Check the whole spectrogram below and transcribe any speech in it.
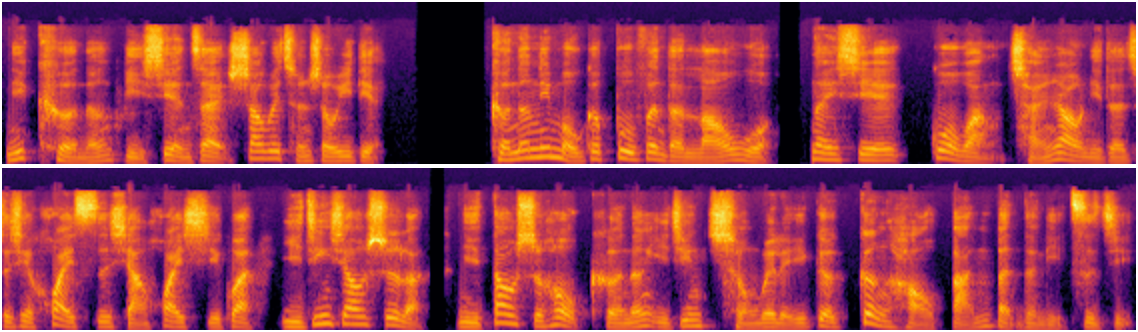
你可能比现在稍微成熟一点，可能你某个部分的老我，那些过往缠绕你的这些坏思想、坏习惯已经消失了，你到时候可能已经成为了一个更好版本的你自己。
